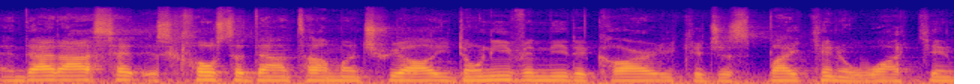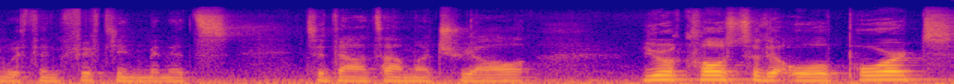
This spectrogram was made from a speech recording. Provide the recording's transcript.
and that asset is close to downtown Montreal. You don't even need a car. You could just bike in or walk in within 15 minutes to downtown Montreal. You're close to the old port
